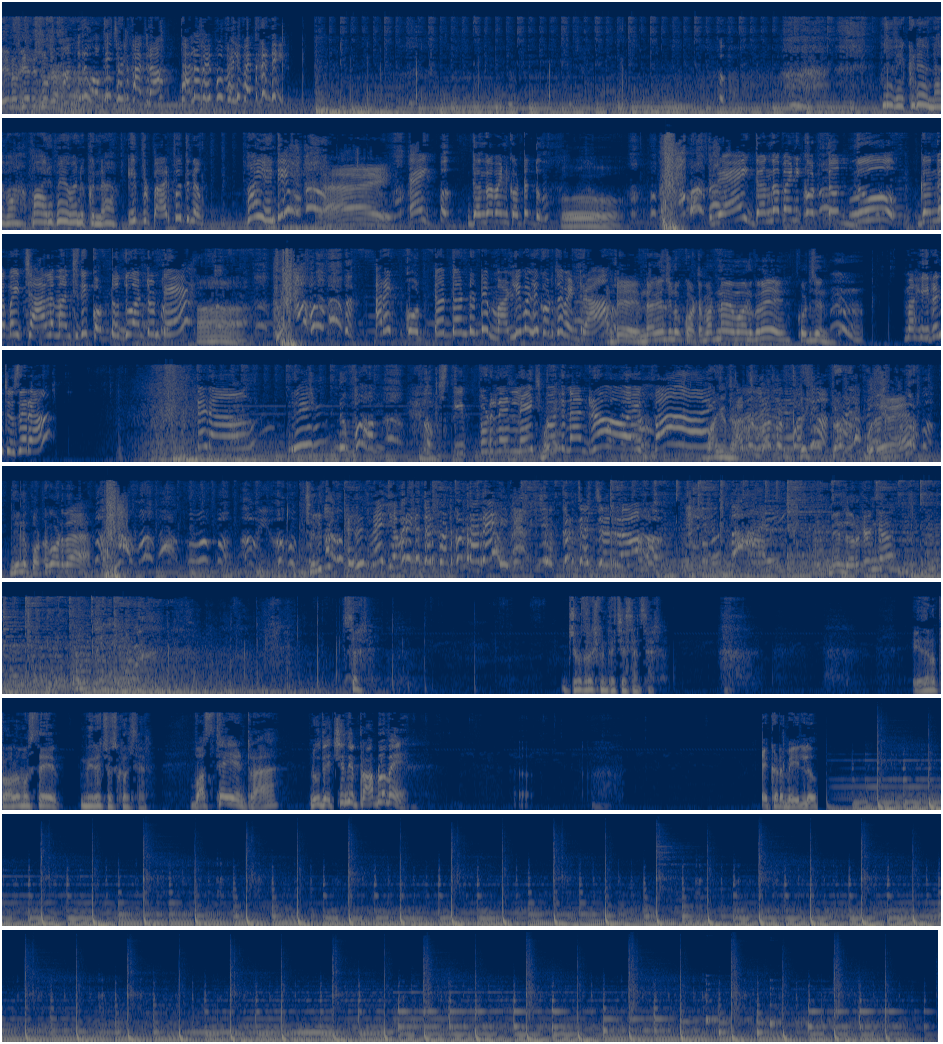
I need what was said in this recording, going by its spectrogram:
నేను చూడరా అందరూ ఒకే చోట కాదురా. తల వైపు వెళ్ళి వెతకండి. నువ్వు ఇక్కడే ఉన్నావా? పారిపోయావనుకున్నా. ఇప్పుడు పారిపోతున్నాం. ఆ, ఏంటి ఏయ్. ఏయ్ గంగాబాయిని కొట్టొద్దు ఓ రేయ్ గంగాబాయిని కొట్టొద్దు గంగాబాయి చాలా మంచిది కొట్టొద్దు అంటుంటే ఆహా. అరే కొట్టొద్దు అంటుంటే మళ్ళీ మళ్ళీ కొడతావేంట్రా అంటే ఇందాక నుంచి నువ్వు కొట్టమంటున్నావేమో అనుకుని కొట్టించాను మా హీరోని చూసారా టడా! రే నువ్వా ఇప్పుడు నేను లేచిపోతున్నాను రోయ్ బాయ్ బాగా ఏమే నిన్ను కొట్టకూడదా చిలిపి రే నేను దొరకంగా? సార్ జ్యోతిలక్ష్మి తెచ్చేసాను సార్. ఏదైనా ప్రాబ్లం వస్తే మీరే చూసుకోవాలి సార్. వస్తే ఏంట్రా? నువ్వు తెచ్చింది ప్రాబ్లమే. ఎక్కడ మీ ఇల్లు?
